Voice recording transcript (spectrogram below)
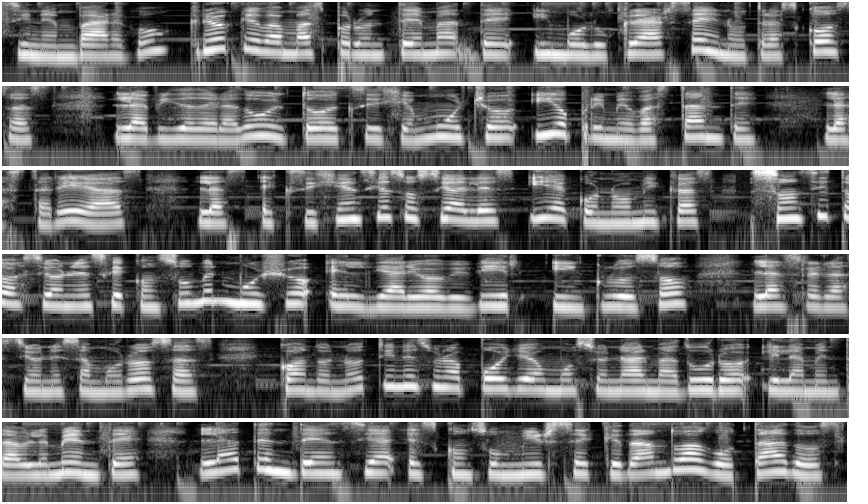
Sin embargo, creo que va más por un tema de involucrarse en otras cosas. La vida del adulto exige mucho y oprime bastante. Las tareas, las exigencias sociales y económicas son situaciones que consumen mucho el diario a vivir, incluso las relaciones amorosas. Cuando no tienes un apoyo emocional maduro y lamentablemente la tendencia es consumirse quedando agotados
